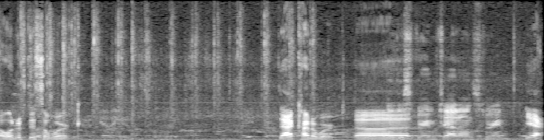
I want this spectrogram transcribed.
I wonder if this will work. That kind of worked. oh the Uh, stream chat on stream. yeah.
